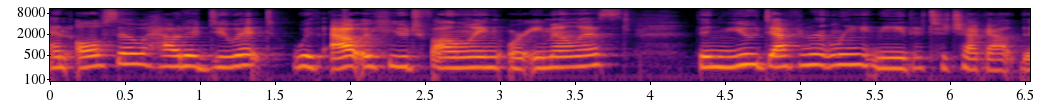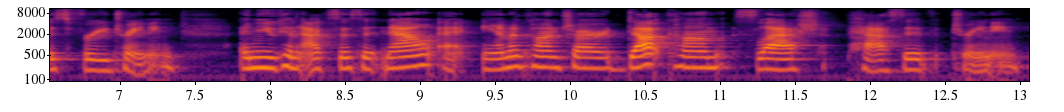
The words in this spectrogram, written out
and also how to do it without a huge following or email list, then you definitely need to check out this free training. And you can access it now at annakornick.com slash passive training.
